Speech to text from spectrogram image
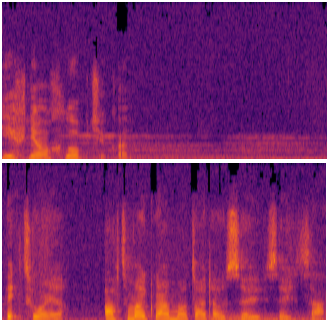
їхнього хлопчика. Victoria, after my grandma died, I was so, so sad.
